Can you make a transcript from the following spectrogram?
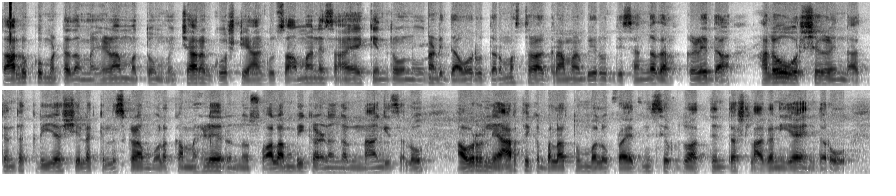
ತಾಲೂಕು ಮಟ್ಟದ ಮಹಿಳಾ ಮತ್ತು ವಿಚಾರಗೋಷ್ಠಿ ಹಾಗೂ ಸಾಮಾನ್ಯ ಸಹಾಯ ಕೇಂದ್ರವನ್ನು ಮಾಡಿದ ಅವರು, ಧರ್ಮಸ್ಥಳ ಗ್ರಾಮಾಭಿವೃದ್ಧಿ ಸಂಘದ ಕಳೆದ ಹಲವು ವರ್ಷಗಳಿಂದ ಅತ್ಯಂತ ಕ್ರಿಯಾಶೀಲ ಕೆಲಸಗಳ ಮೂಲಕ ಮಹಿಳೆಯರನ್ನು ಸ್ವಾವಲಂಬಿಗಳನ್ನಾಗಿಸಲು ಅವರಲ್ಲಿ ಆರ್ಥಿಕ ಬಲ ತುಂಬಲು ಪ್ರಯತ್ನಿಸಿರುವುದು ಅತ್ಯಂತ ಶ್ಲಾಘನೀಯ ಎಂದರು.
